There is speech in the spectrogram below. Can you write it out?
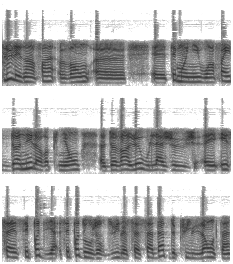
plus les enfants vont euh, euh, témoigner ou enfin donner leur opinion euh, devant le ou la juge. Et, et ça, c'est pas c'est pas d'aujourd'hui. Ça, ça date depuis longtemps.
